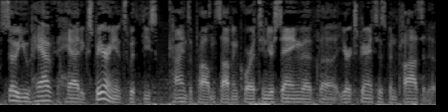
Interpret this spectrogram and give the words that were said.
So you have had experience with these kinds of problem-solving courts, and you're saying that uh, your experience has been positive.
